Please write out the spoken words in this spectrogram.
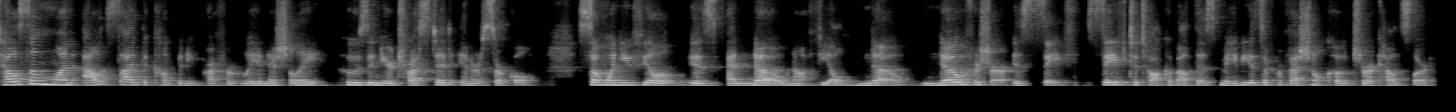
tell someone outside the company, preferably initially, who's in your trusted inner circle. Someone you feel is, and know, not feel, know, know for sure is safe, safe to talk about this. Maybe it's a professional coach or a counselor.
